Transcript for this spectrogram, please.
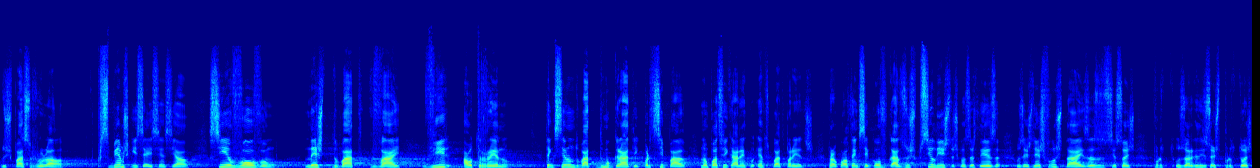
do espaço rural, percebemos que isso é essencial, se envolvam neste debate que vai vir ao terreno. Tem que ser um debate democrático, participado, não pode ficar entre quatro paredes, para o qual têm que ser convocados os especialistas, com certeza, os engenheiros florestais, as associações, as organizações de produtores,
